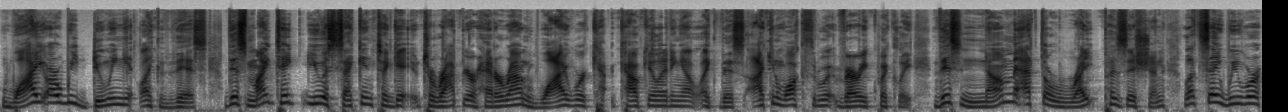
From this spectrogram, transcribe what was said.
Why are we doing it like this? This might take you a second to get to wrap your head around why we're ca calculating it like this. I can walk through it very quickly. This num at the right position, let's say we were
